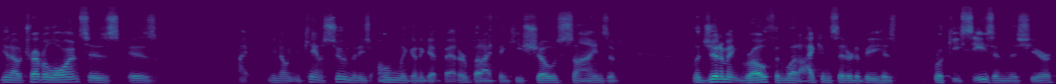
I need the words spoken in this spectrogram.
You know, Trevor Lawrence is is I you know, you can't assume that he's only going to get better, but I think he shows signs of legitimate growth in what I consider to be his rookie season this year.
